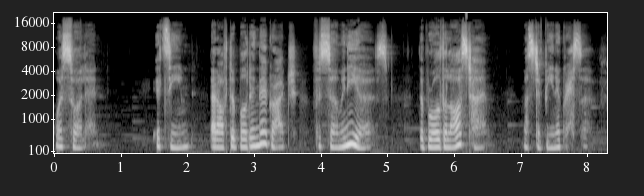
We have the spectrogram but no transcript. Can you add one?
was swollen. It seemed that after building their grudge for so many years, the brawl the last time must have been aggressive.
